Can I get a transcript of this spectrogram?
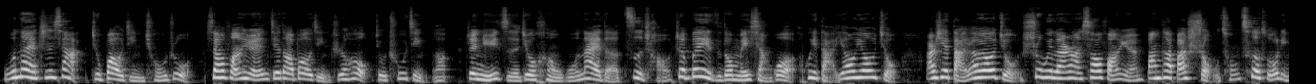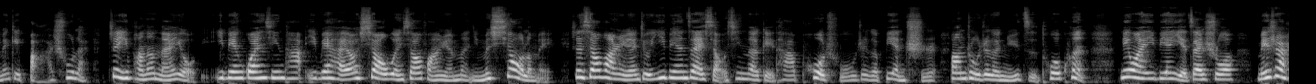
无奈之下就报警求助。消防员接到报警之后就出警了，这女子就很无奈的自嘲，这辈子都没想过会打幺幺九。而且打幺幺九是为了让消防员帮他把手从厕所里面给拔出来。这一旁的男友一边关心她，一边还要笑问消防员们：“你们笑了没？”这消防人员就一边在小心的给他破除这个便池，帮助这个女子脱困，另外一边也在说：“没事儿，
